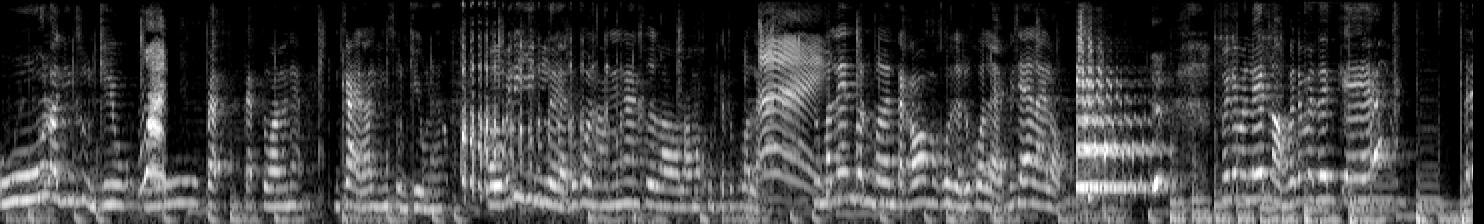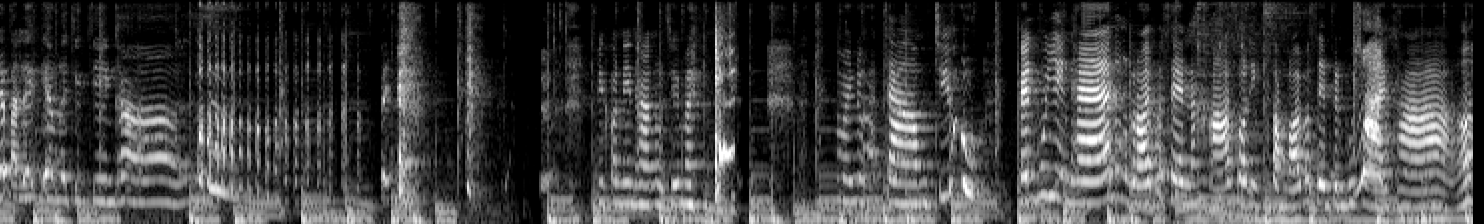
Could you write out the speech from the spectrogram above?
อู้เรายิงศูนย์คิวอู้แปดแปดตัวแล้วเนี่ยกินไก่แล้วยิงศูนย์คิวนะเออไม่ได้ยิงเลยอะทุกคนเอาง่ายๆคือเราเรามาคุยกับทุกคนแหละ คือมาเล่นเพลินๆแต่ก็มาคุยกับทุกคนแหละไม่ใช่อะไรหรอก ไม่ได้มาเล่นหรอกไม่ได้มาเล่นเกมไม่ได้มาเล่นเกมเลยจริงๆค่ะ มีคนนินทาหนูใช่ไหมทำไมหนูจามจิ้ว เป็นผู้หญิงแท้หนึ่งร้อยเปอร์เซ็นต์นะคะ ส่วนอีกสองร้อยเปอร์เซ็นต์เป็นผู้ชายค่ะ เออ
